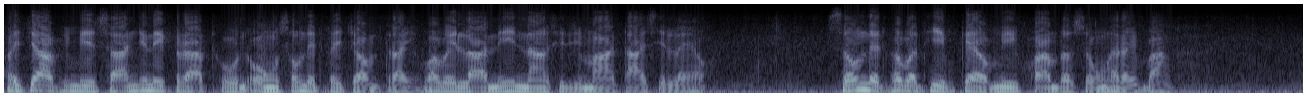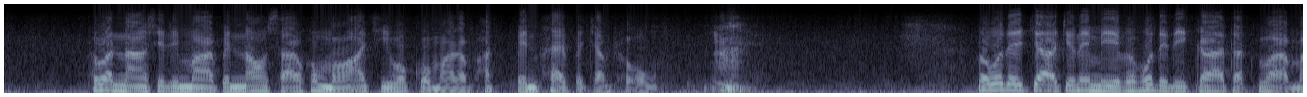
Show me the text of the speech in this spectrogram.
พระเจ้าพิมพิสารยังได้กราบทูลองค์สมเด็จพระจอมไตรว่าเวลานี้นางสิริมาตายเสียแล้ว สมเด็จพระบัณฑิตแก้วมีความประสงค์อะไรบ้าง เพราะว่านางสิริมาเป็นน้องสาวของหมออาชีวโกมารพัฒน์เป็นแพทย์ประจำพระองค์พระพุทธเจ้าจึงได้มีพระพุทธดีกาตรัสว่าม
